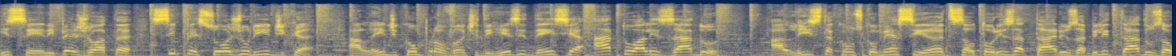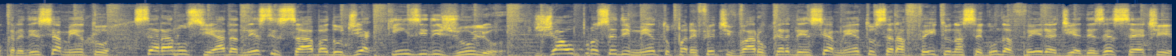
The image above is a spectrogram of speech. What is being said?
e CNPJ se pessoa jurídica, além de comprovante de residência atualizado. A lista com os comerciantes autorizatários habilitados ao credenciamento será anunciada neste sábado, dia 15 de julho. Já o procedimento para efetivar o credenciamento será feito na segunda-feira, dia 17,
